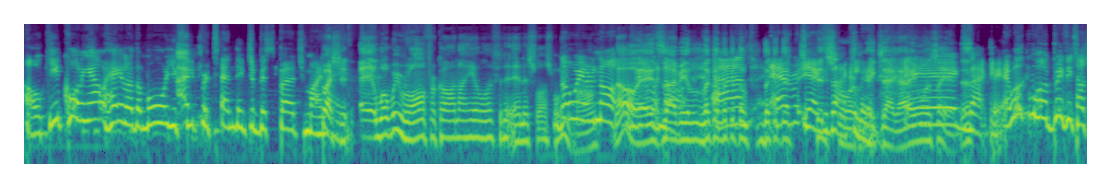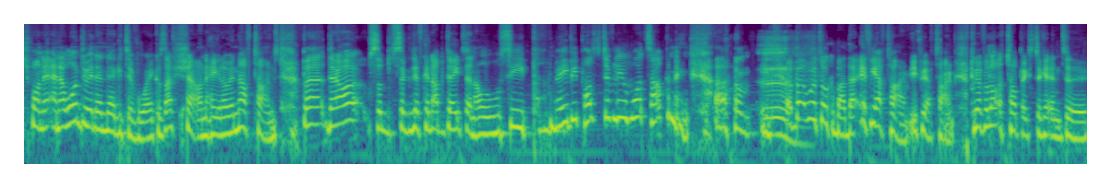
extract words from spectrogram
I'll keep calling out Halo the more you keep I, pretending to besmirch my question. name. Uh, were we wrong for calling out Halo Infinite and its loss? No, we are not. No, we it's, not. I mean, look, look at the look every, at the yeah, exactly. Exactly. I didn't want to say it. Exactly. And we'll, we'll briefly touch upon it, and I won't do it in a negative way because I've shot on Halo enough times. But there are some significant updates, and I'll see maybe positively what's happening. Um, but we'll talk about that if we have time. If we have time, we have a lot of topics to get into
